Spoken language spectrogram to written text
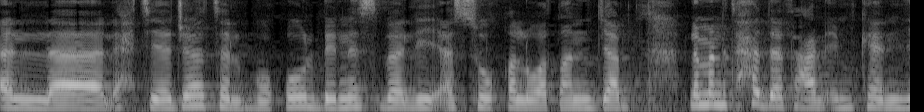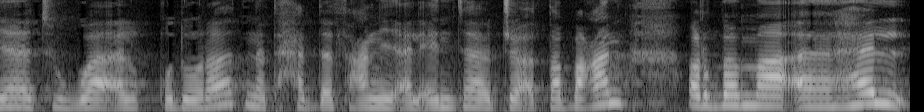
الاحتياجات البقول بالنسبة للسوق الوطنية لما نتحدث عن إمكانيات والقدرات نتحدث عن الإنتاج طبعا. ربما هل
